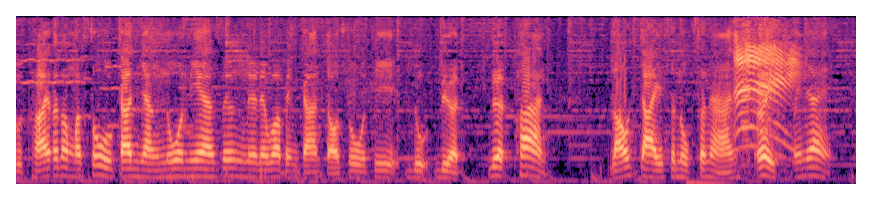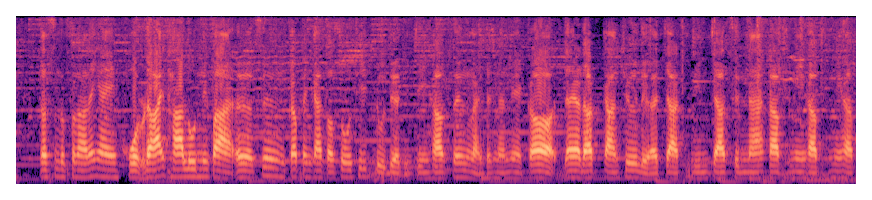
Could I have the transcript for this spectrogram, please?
สุดท้ายก็ต้องมาสู้กันอย่างนัวเนียซึ่งเรียกได้ว่าเป็นการต่อสู้ที่ดุเดือดเลือดพล่านเล้าใจสนุกสนาน เอ้ย ไม่ได้จะสนุกสนานได้ไงโหดร้ายทารุณดีกว่าเออซึ่งก็เป็นการต่อสู้ที่ดุเดือดจริงๆครับ ซึ่งหลังจากนั้นเนี่ยก็ได้รับการช่วยเหลือจากนินจาซึนะครับนี่ครับนี่ครับ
